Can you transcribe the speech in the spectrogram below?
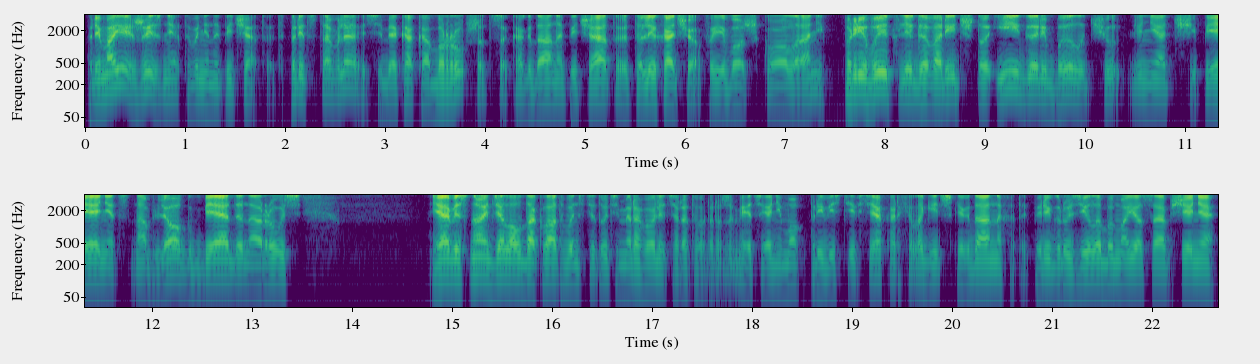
При моей жизни этого не напечатают. Представляю себе, как обрушатся, когда напечатают Лихачев и его школа. Они привыкли говорить, что Игорь был чуть ли не отщепенец, навлек беды на Русь. Я весной делал доклад в Институте мировой литературы. Разумеется, я не мог привести всех археологических данных, это перегрузило бы мое сообщение.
